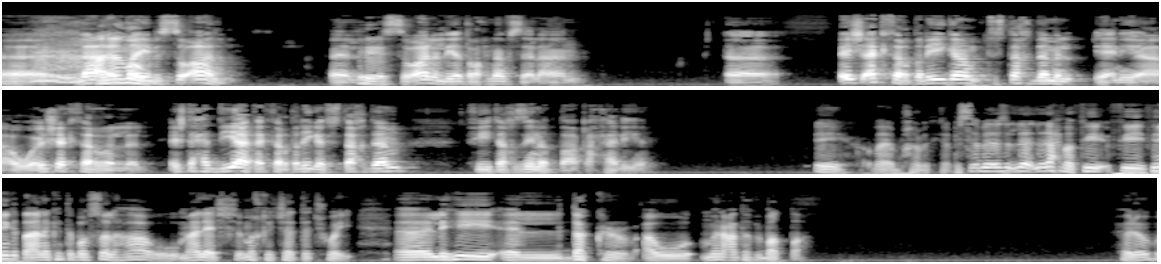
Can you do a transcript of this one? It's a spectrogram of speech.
آه لا. طيب السؤال إيه. السؤال اللي يطرح نفسه الآن آه إيش أكثر طريقة تستخدم يعني أو إيش أكثر إيش تحديات أكثر طريقة تستخدم في تخزين الطاقة حاليا؟ إيه طيب خلينا نتكلم بس, لحظة في في في نقطة أنا كنت بوصلها ومعليش مخي تشتت شوي. آه اللي هي الدكر أو منعطف البطة. حلو؟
